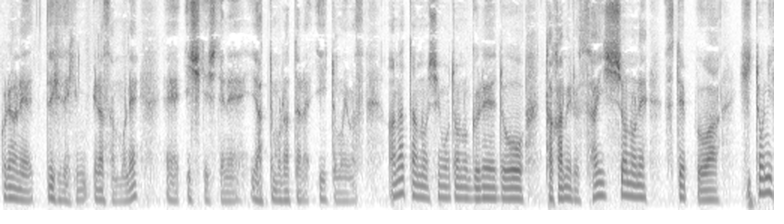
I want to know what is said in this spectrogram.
これはね是非是非皆さんもね、えー、意識してねやってもらったらいいと思います。あなたの仕事のグレードを高める最初のねステップは人に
